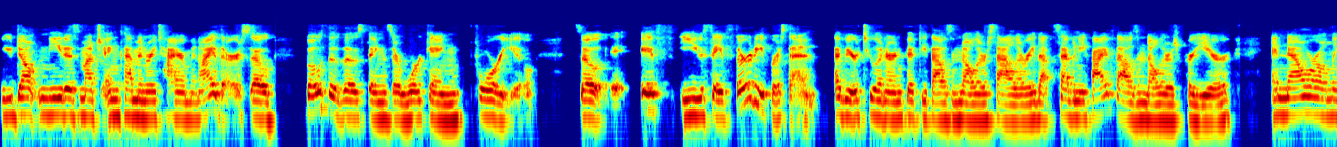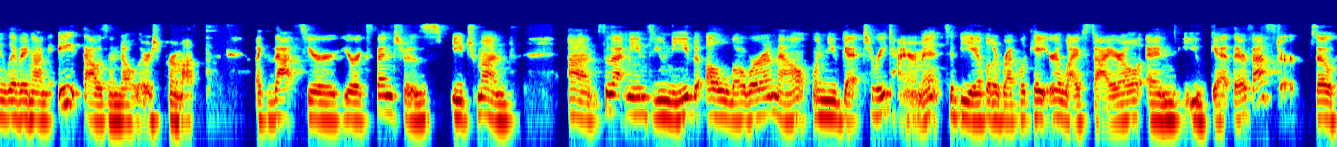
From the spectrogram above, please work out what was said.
you don't need as much income in retirement either. So both of those things are working for you. So if you save 30% of your $250,000 salary, that's $75,000 per year, and now we're only living on $8,000 per month like that's your your expenses each month. Um, so that means you need a lower amount when you get to retirement to be able to replicate your lifestyle and you get there faster. So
